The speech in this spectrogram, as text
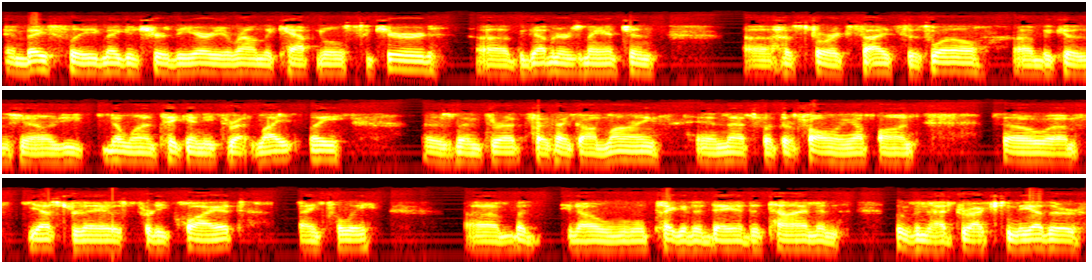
and basically making sure the area around the Capitol is secured, uh, the governor's mansion, uh, historic sites as well, uh, because you know you don't want to take any threat lightly. There's been threats, I think, online, and that's what they're following up on. So um, yesterday was pretty quiet, thankfully. Uh, but you know we'll take it a day at a time and move in that direction. The other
